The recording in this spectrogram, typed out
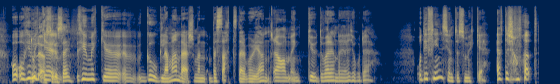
Och, och hur, Då mycket, löser det sig. hur mycket eh, googlar man där som en besatt där i början? Ja, men gud, det var det enda jag gjorde. Och det finns ju inte så mycket eftersom att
